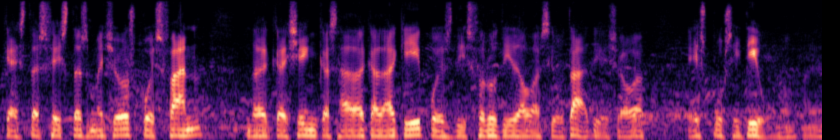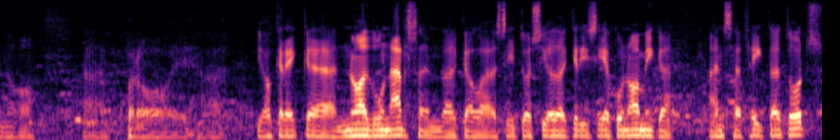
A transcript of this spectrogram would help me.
Aquestes festes majors pues, fan de que gent que s'ha de quedar aquí pues, disfruti de la ciutat i això és positiu, no? Eh, no però eh, jo crec que no adonar-se'n de que la situació de crisi econòmica ens afecta a tots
